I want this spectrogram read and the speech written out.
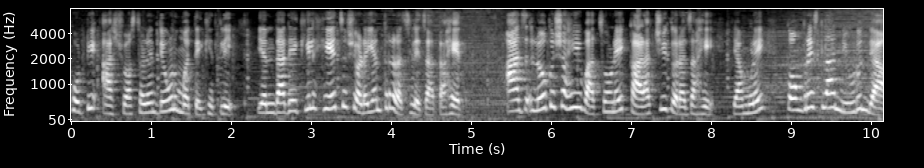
खोटी आश्वासने देऊन मते घेतली. यंदा देखील हेच षडयंत्र रचले जात आहेत. आज लोकशाही वाचवणे काळाची गरज आहे. त्यामुळे काँग्रेसला निवडून द्या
